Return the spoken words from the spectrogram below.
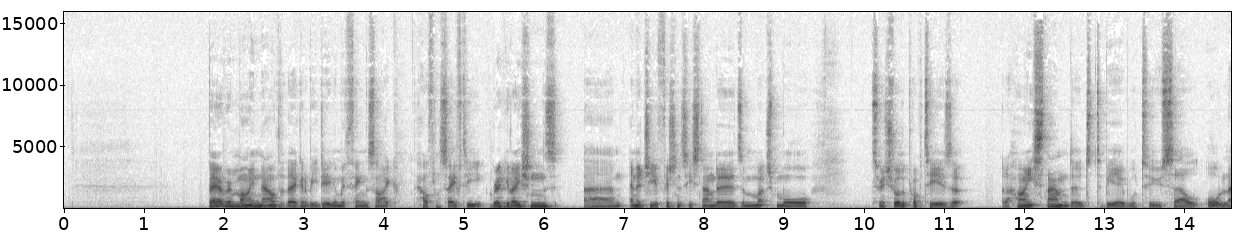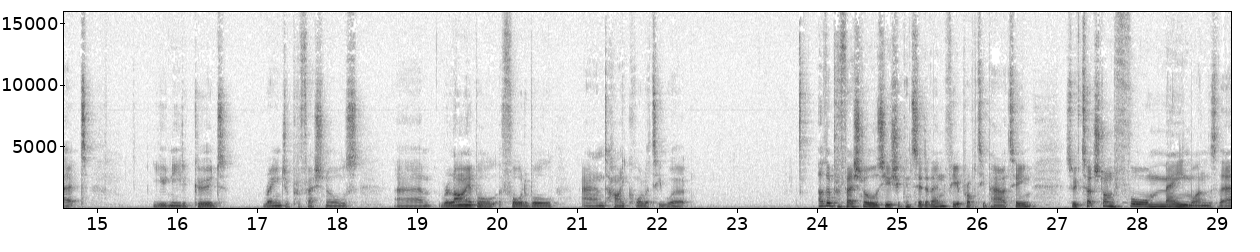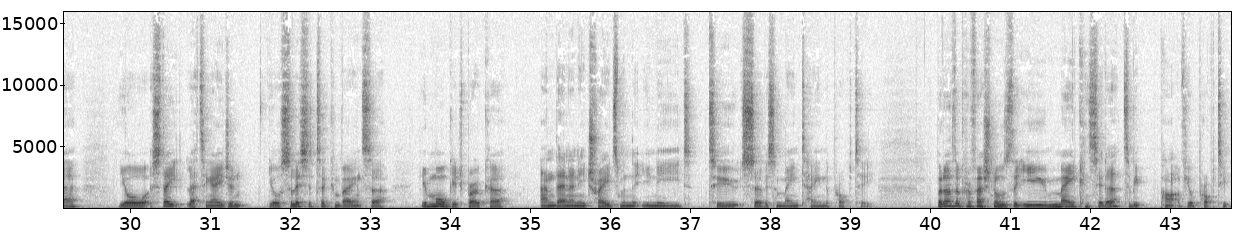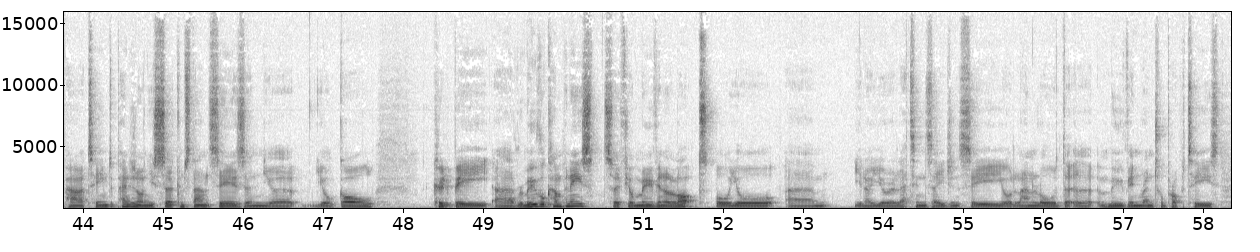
bear in mind now that they're going to be dealing with things like health and safety regulations um, energy efficiency standards and much more to ensure the property is at, at a high standard to be able to sell or let you need a good range of professionals, um, reliable, affordable, and high quality work. Other professionals you should consider then for your property power team. So we've touched on four main ones there your estate letting agent, your solicitor conveyancer, your mortgage broker, and then any tradesman that you need to service and maintain the property. But other professionals that you may consider to be part of your property power team, depending on your circumstances and your your goal, could be uh, removal companies. So if you're moving a lot, or you're um, you know you're a lettings agency or landlord that are moving rental properties,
